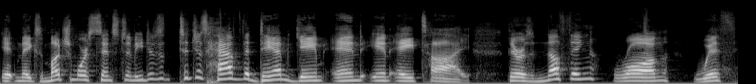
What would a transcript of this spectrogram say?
It makes much more sense to me to, to just have the damn game end in a tie. There is nothing wrong with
